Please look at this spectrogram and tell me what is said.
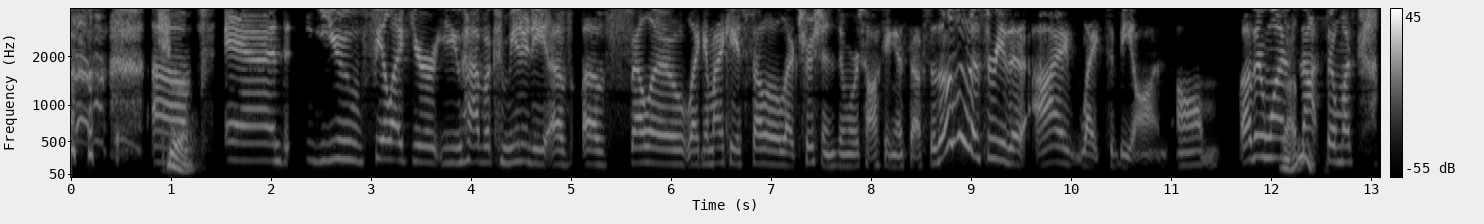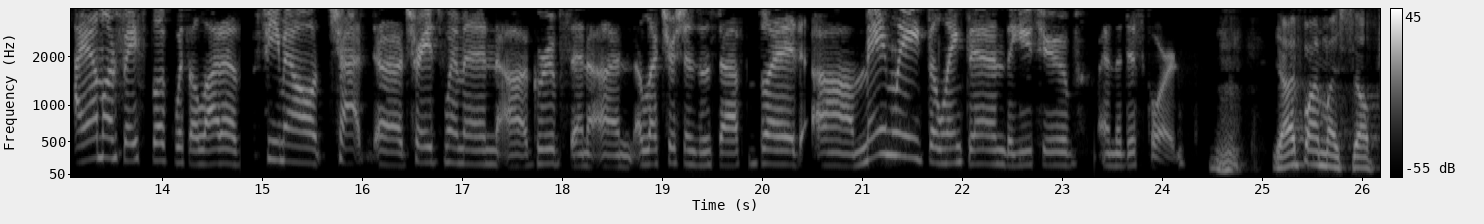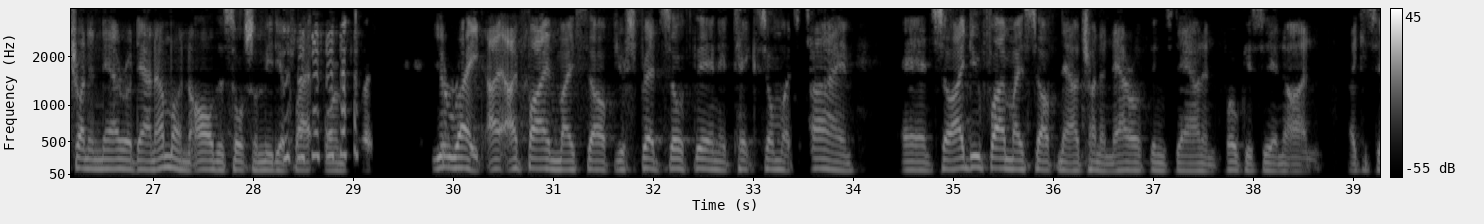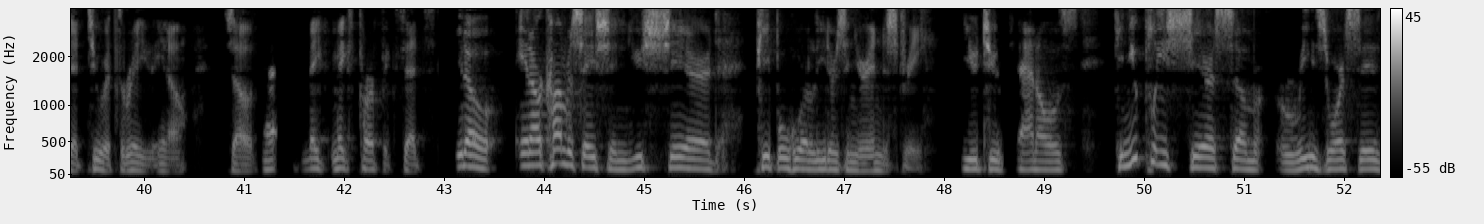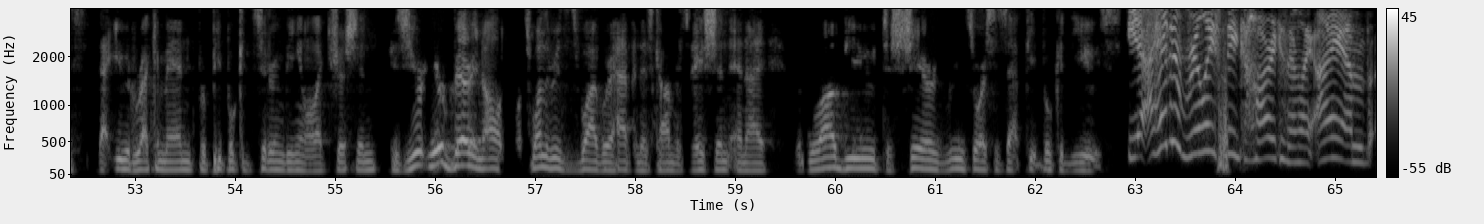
um, sure. And you feel like you're, you have a community of, of fellow, like in my case, fellow electricians and we're talking and stuff. So those are the three that I like to be on. Um, other ones, not so much. I am on Facebook with a lot of female chat, uh, tradeswomen, uh, groups and, and electricians and stuff, but, um, mainly the LinkedIn, the YouTube and the Discord. Mm-hmm. Yeah, I find myself trying to narrow down. I'm on all the social media platforms, but you're right. I, I, find myself you're spread so thin, it takes so much time. And so I do find myself now trying to narrow things down and focus in on, like you said, two or three, you know. So that make, makes perfect sense. You know, in our conversation, you shared people who are leaders in your industry, YouTube channels, can you please share some resources that you would recommend for people considering being an electrician? Because you're you're very knowledgeable. It's one of the reasons why we're having this conversation, and I would love you to share resources that people could use. Yeah, I had to really think hard because I'm like, I am,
